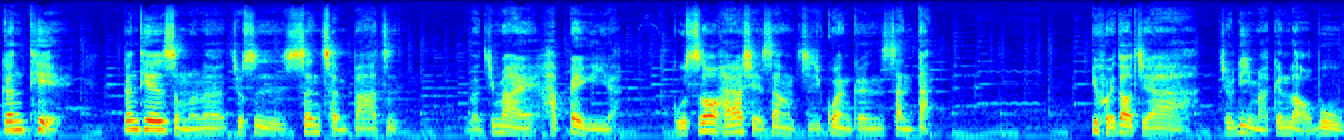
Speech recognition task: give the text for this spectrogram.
跟帖，跟帖是什么呢？就是生辰八字，我今麦哈贝伊啦。古时候还要写上籍贯跟三代。一回到家，就立马跟老部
